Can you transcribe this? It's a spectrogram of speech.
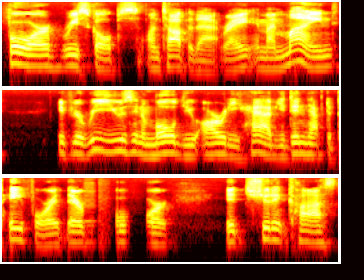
for resculpts on top of that right in my mind if you're reusing a mold you already have you didn't have to pay for it therefore it shouldn't cost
